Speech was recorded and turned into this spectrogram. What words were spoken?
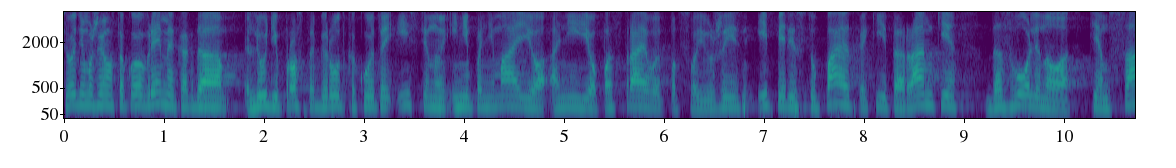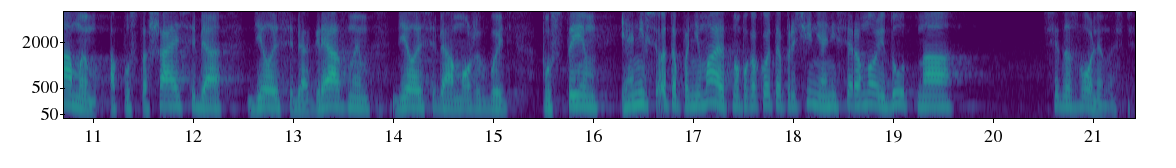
Сегодня мы живем в такое время, когда люди просто берут какую-то истину и не понимая ее, они ее подстраивают под свою жизнь и переступают какие-то рамки дозволенного, тем самым опустошая себя, делая себя грязным, делая себя, может быть, пустым. И они все это понимают, но по какой-то причине они все равно идут на вседозволенность.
